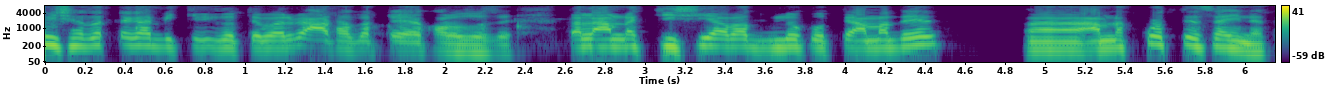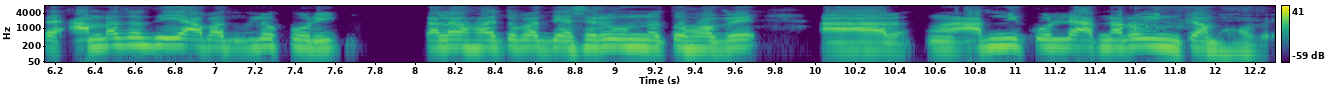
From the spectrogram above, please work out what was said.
বিশ হাজার টাকা বিক্রি করতে পারবে আট হাজার টাকা খরচ আছে। তাহলে আমরা কৃষি আবাদগুলো করতে আমাদের আহ, আমরা করতে চাই না। তাই আমরা যদি এই আবাদগুলো করি তাহলে হয়তো বা দেশেরও উন্নত হবে আর আপনি করলে আপনারও ইনকাম হবে।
